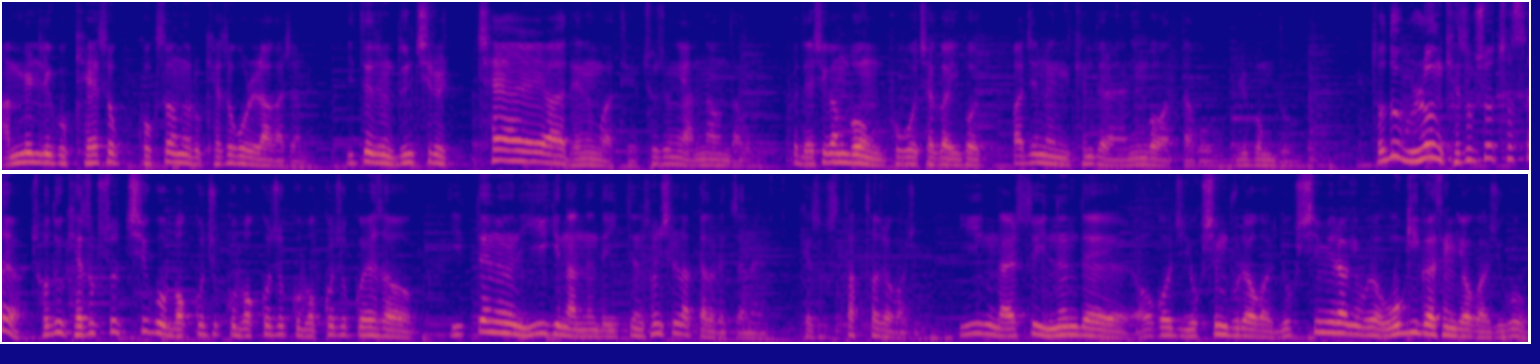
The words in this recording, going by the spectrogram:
안 밀리고 계속 곡선으로 계속 올라가잖아요. 이때 좀 눈치를 채야 되는 것 같아요. 조정이 안 나온다고. 그 4시간 봉 보고 제가 이거 빠지는 캔들 아닌 것 같다고 일봉도 저도 물론 계속 쇼 쳤어요. 저도 계속 쇼 치고 먹고 죽고 먹고 죽고 먹고 죽고 해서 이때는 이익이 났는데 이때는 손실 났다 그랬잖아요. 계속 스탑 터져가지고. 이익 날 수 있는데 어거지 욕심 부려가 욕심이라기보다 오기가 생겨가지고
